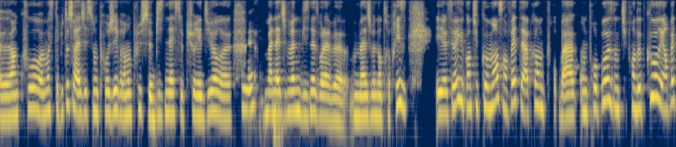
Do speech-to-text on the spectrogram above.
euh, un cours, euh, moi c'était plutôt sur la gestion de projet, vraiment plus euh, business pur et dur, management, business, voilà, management d'entreprise. Et c'est vrai que quand tu commences, en fait, après on te, bah, on te propose, donc tu prends d'autres cours et en fait,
